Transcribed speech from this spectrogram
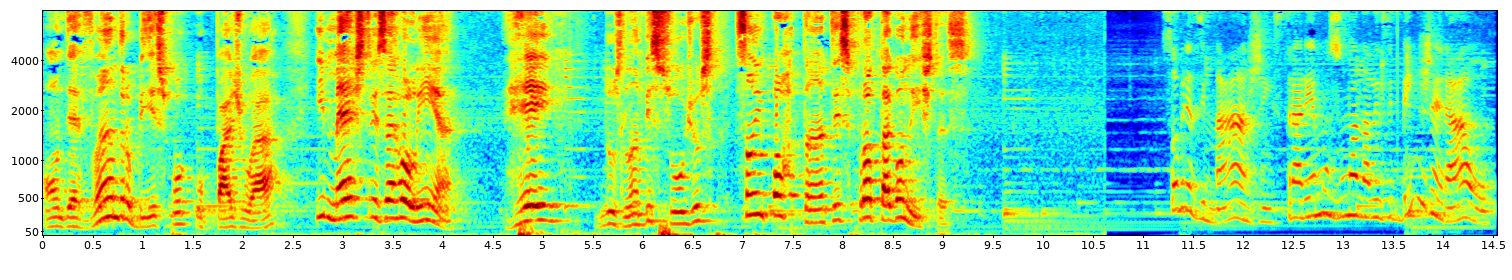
onde Evandro Bispo, o Pajuá, e Mestre Zé Rolinha, rei dos lambissujos, são importantes protagonistas. Sobre as imagens, traremos uma análise bem geral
